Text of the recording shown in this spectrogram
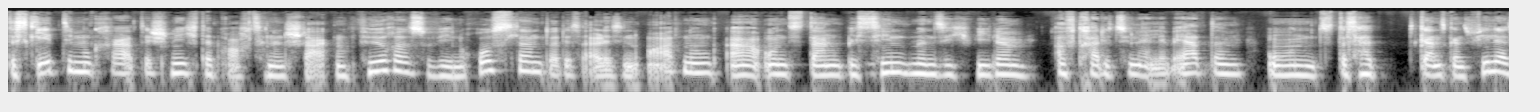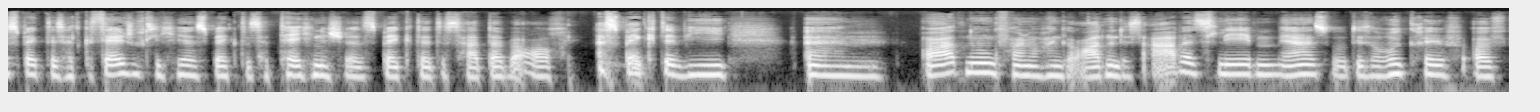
Das geht demokratisch nicht, da braucht es einen starken Führer, so wie in Russland, dort ist alles in Ordnung. Äh, und dann besinnt man sich wieder auf traditionelle Werte und das hat ganz, ganz viele Aspekte. Es hat gesellschaftliche Aspekte, es hat technische Aspekte, das hat aber auch Aspekte wie ähm, Ordnung, vor allem auch ein geordnetes Arbeitsleben, ja, so dieser Rückgriff auf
